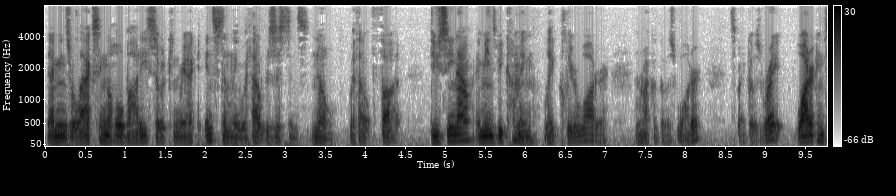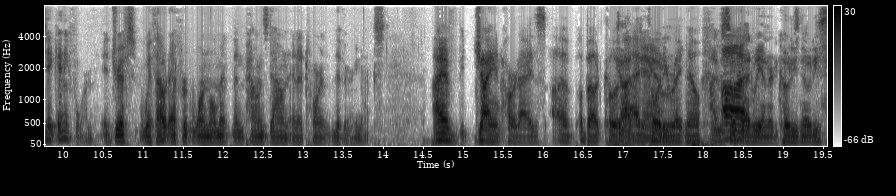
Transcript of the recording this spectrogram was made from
That means relaxing the whole body so it can react instantly without resistance. No, without thought. Do you see now? It means becoming like clear water." And Rocco goes, "Water." Spike goes, "Right. Water can take any form. It drifts without effort one moment, then pounds down in a torrent the very next." I have giant hard eyes uh, about Co- at. Cody right now. I'm so Uh, glad we entered Cody's noties.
